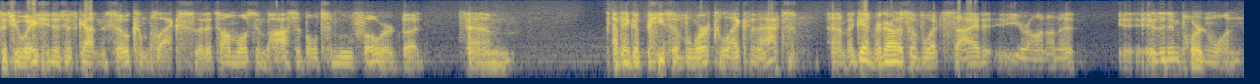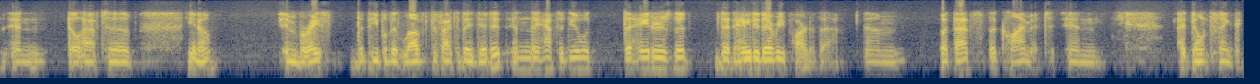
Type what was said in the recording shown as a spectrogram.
situation has just gotten so complex that it's almost impossible to move forward. But um, I think a piece of work like that, um, again, regardless of what side you're on on it, is an important one. And they'll have to, you know, embrace the people that loved the fact that they did it, and they have to deal with the haters that that hated every part of that. Um, but that's the climate, and I don't think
